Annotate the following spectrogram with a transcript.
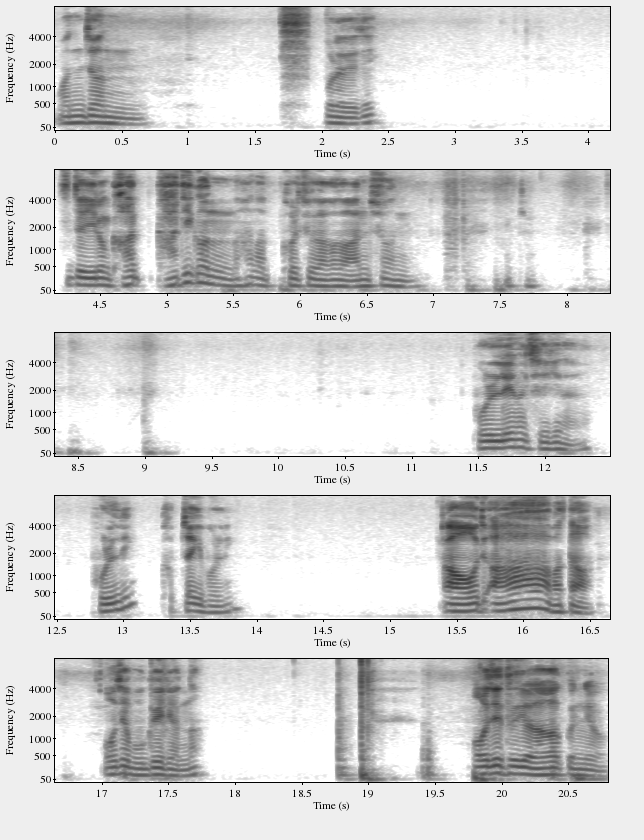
완전 뭐라 해야 되지? 진짜 이런 가, 가디건 하나 걸치고 나가도 안 추운 느낌. 볼링을 즐기나요? 볼링? 갑자기 볼링? 아 어제 아 맞다 어제 목요일이었나? 어제 드디어 나갔군요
